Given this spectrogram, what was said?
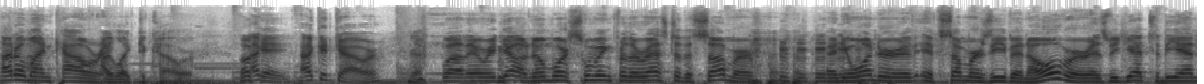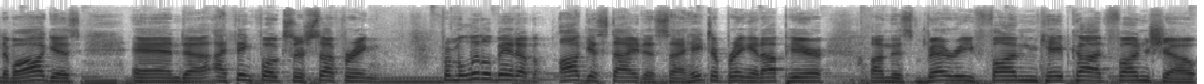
I don't mind cowering. I like to cower. Okay. I, I could cower. Well, there we go. No more swimming for the rest of the summer. and you wonder if, if summer's even over as we get to the end of August. And uh, I think folks are suffering from a little bit of Augustitis. I hate to bring it up here on this very fun Cape Cod Fun Show.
